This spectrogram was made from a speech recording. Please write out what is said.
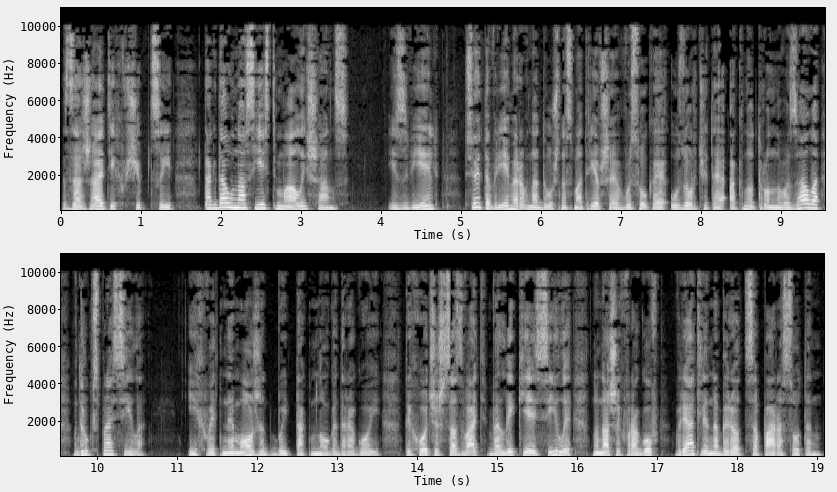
Зажать их в щипцы. Тогда у нас есть малый шанс. Извель, все это время равнодушно смотревшая в высокое узорчатое окно тронного зала, вдруг спросила — их ведь не может быть так много, дорогой. Ты хочешь созвать великие силы, но наших врагов вряд ли наберется пара сотен.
